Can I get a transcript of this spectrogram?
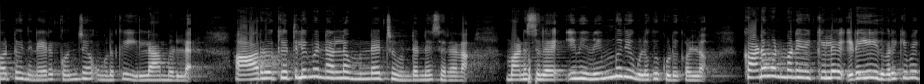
மட்டும் இந்த நேரம் கொஞ்சம் உங்களுக்கு இல்லாமல் இல்லை. ஆரோக்கியத்துலேயுமே நல்ல முன்னேற்றம் உண்டுன்னு சொல்லலாம். மனசில் இனி நிம்மதி உங்களுக்கு கொடுக்கலாம் கணவன் மனைவிக்கில் இடையே இது வரைக்குமே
